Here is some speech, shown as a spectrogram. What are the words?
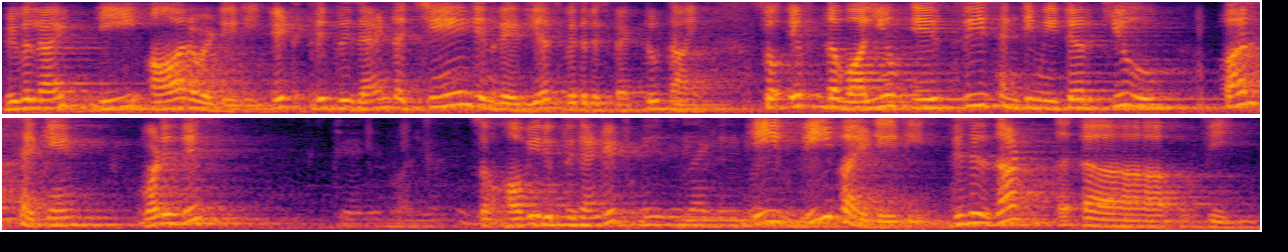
We will write dr over dt. It represents the change in radius with respect to time. So if the volume is 3 centimeter cube per second, what is this? So how we represent it? dv by dt. This is not uh, v.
